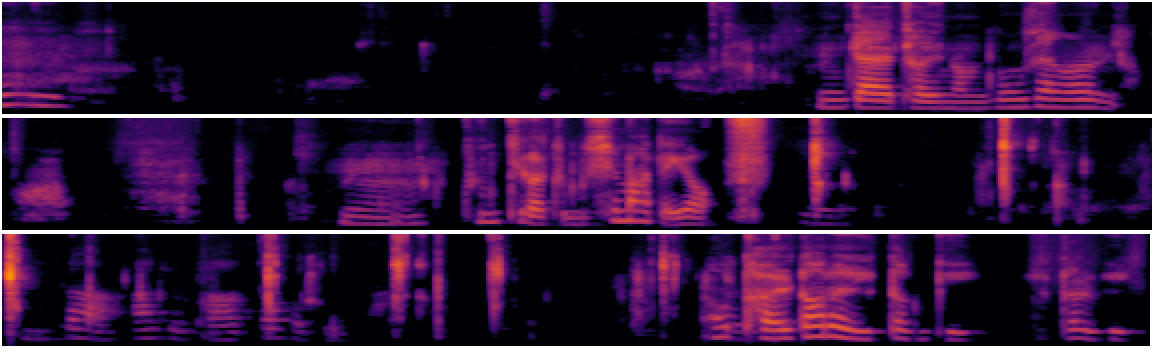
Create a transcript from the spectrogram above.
음. 근데 저희 남동생은 음, 충치가 좀 심하대요. 진짜 아주 달달하거든요. 어, 달달해, 이 딸기. 이 딸기.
